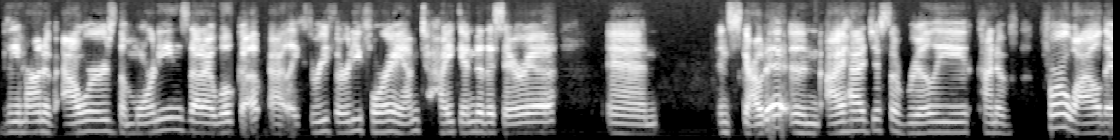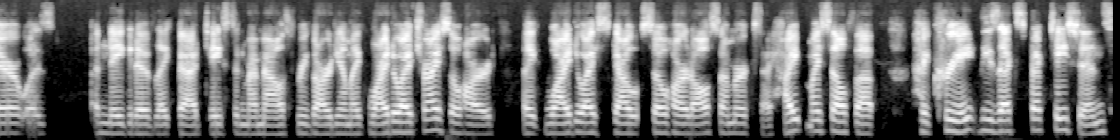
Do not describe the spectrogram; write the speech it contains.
the amount of hours the mornings that i woke up at like 3 4 a.m to hike into this area and and scout it and i had just a really kind of for a while there it was a negative like bad taste in my mouth regarding i'm like why do i try so hard? Like why do i scout so hard all summer? Because i hype myself up. I create these expectations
